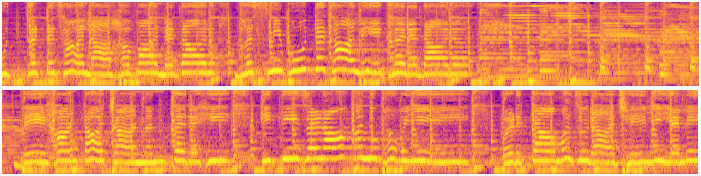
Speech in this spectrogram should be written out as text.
उद्धट झाला हवालदार भस्मीभूत झाले घरदार. देहांताच्या नंतरही किती जणा अनुभव येई पडत्या मजुरा झेलियले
